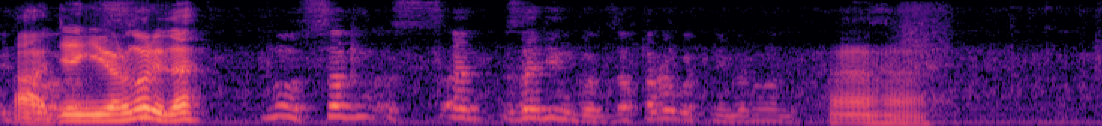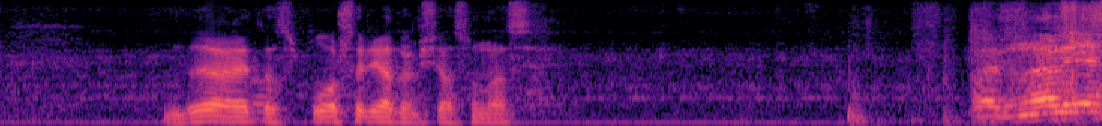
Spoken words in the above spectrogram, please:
И а, то, деньги вернули, да? Ну, с, с, за один год, за второй год не вернули. Ага. Да, это сплошь рядом сейчас у нас. Погнали!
